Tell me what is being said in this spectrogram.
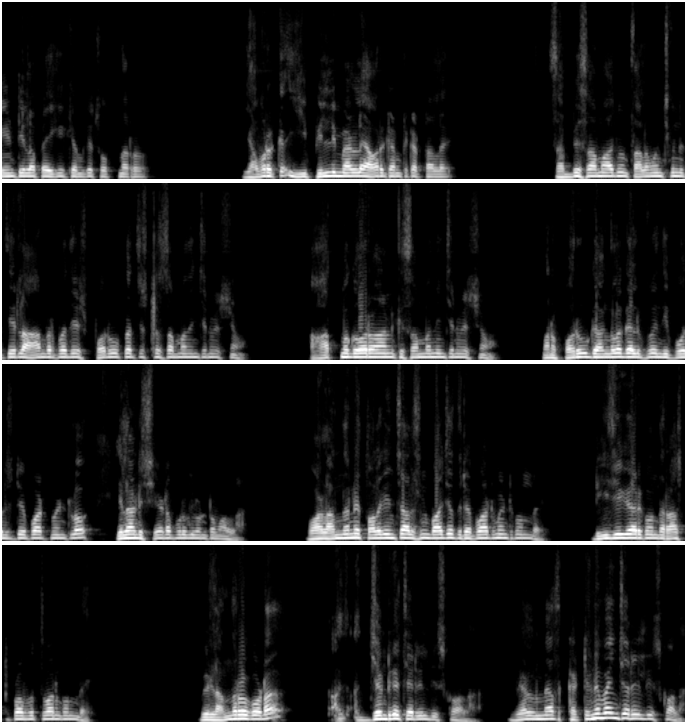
ఏంటి ఇలా పైకి కిందకి చూస్తున్నారు? ఎవరికి ఈ పిల్లి మెళ్ళ ఎవరికి గంట కట్టాలి? సభ్య సమాజం తల ఉంచుకునే తీరులో ఆంధ్రప్రదేశ్ పరువు ప్రతిష్టలకు సంబంధించిన విషయం ఆత్మగౌరవానికి సంబంధించిన విషయం మన పరువు గంగలో కలిపిపోయింది ఈ పోలీస్ డిపార్ట్మెంట్లో ఇలాంటి చీడ పురుగులు ఉండటం వల్ల. వాళ్ళందరినీ తొలగించాల్సిన బాధ్యత డిపార్ట్మెంట్కి ఉంది. డీజీ గారికి ఉంది రాష్ట్ర ప్రభుత్వానికి ఉంది. వీళ్ళందరూ కూడా అర్జెంటుగా చర్యలు తీసుకోవాలా? వీళ్ళ మీద కఠినమైన చర్యలు తీసుకోవాలా?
